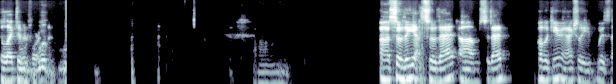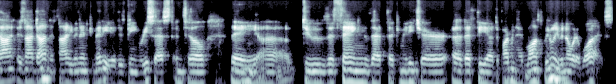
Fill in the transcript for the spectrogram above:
Selective What- enforcement. Um, Uh, so the, yeah, so that um, so that public hearing actually was not is not done. It's not even in committee. It is being recessed until they uh, do the thing that the committee chair uh, that the uh, department head wants. We don't even know what it was.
